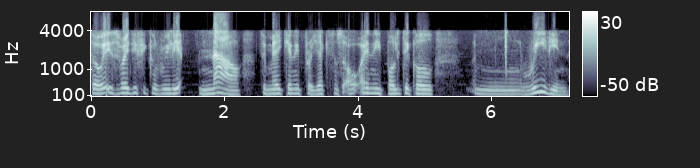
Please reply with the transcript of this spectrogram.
so it's very difficult, really, now to make any projections or any political um, reading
